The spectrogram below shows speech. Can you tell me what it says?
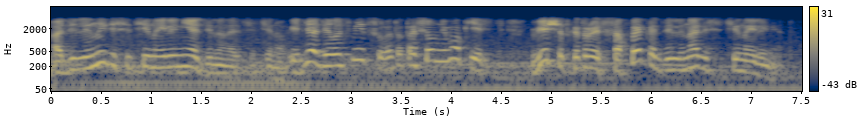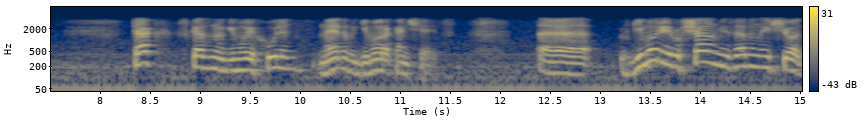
отделены десятина или не отделена десятина. И для делать мицу этот осел не мог есть вещь, от которой есть сафек, отделена десятина или нет. Так сказано в Геморе Хулин, на этом Гемора кончается. Э, в Геморе Иерушалме задано еще,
